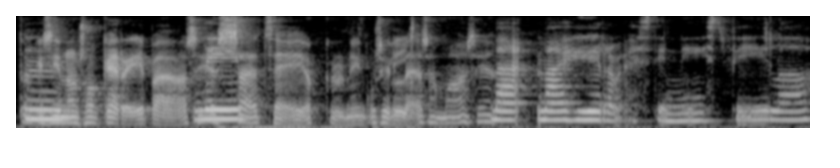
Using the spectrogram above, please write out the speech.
Toki mm. siinä on sokeria pääasiassa, niin. että se ei ole kyllä niin kuin silleen sama asia. Mä, mä en hirveästi niistä fiilaa.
